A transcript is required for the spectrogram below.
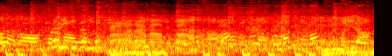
Ancora no. Sorridi, sorridi. Lui morirà.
